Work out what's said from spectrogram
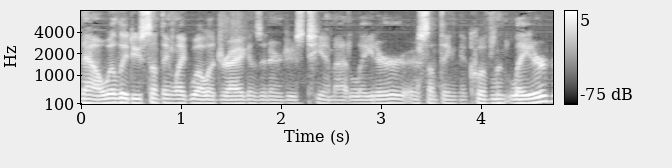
now, will they do something like Well of Dragons and introduce Tiamat later or something equivalent later?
